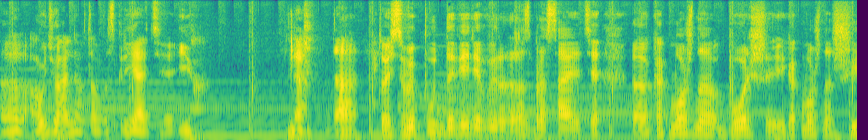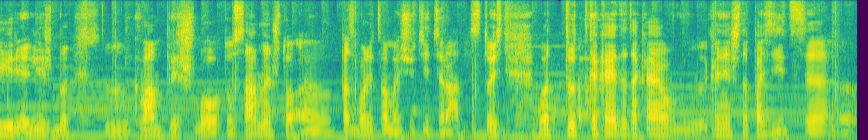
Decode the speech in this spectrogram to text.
а, аудиального там восприятия их. Да. Да, то есть вы путь доверия вы разбросаете э, как можно больше и как можно шире, лишь бы м, к вам пришло то самое, что э, позволит вам ощутить радость. То есть вот тут какая-то такая, конечно, позиция, э,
